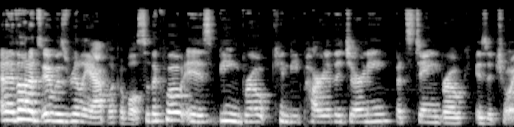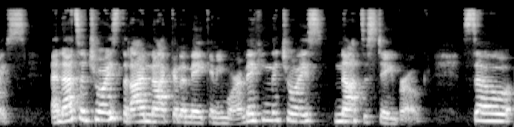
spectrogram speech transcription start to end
and I thought it, it was really applicable. So the quote is Being broke can be part of the journey, but staying broke is a choice. And that's a choice that I'm not going to make anymore. I'm making the choice not to stay broke. So,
